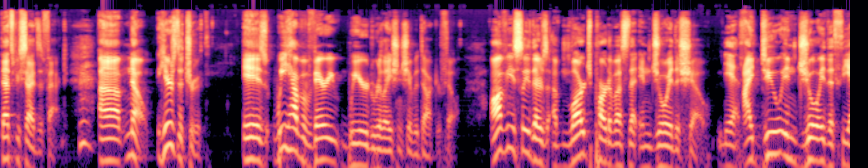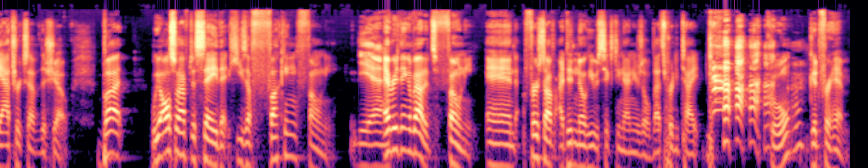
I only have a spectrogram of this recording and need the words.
that's besides the fact. Um, no, here's the truth: is we have a very weird relationship with Dr. Phil. Obviously, there's a large part of us that enjoy the show. Yes. I do enjoy the theatrics of the show, but we also have to say that he's a fucking phony. yeah. Everything about it's phony. And first off, I didn't know he was 69 years old. That's pretty tight. cool. Good for him.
